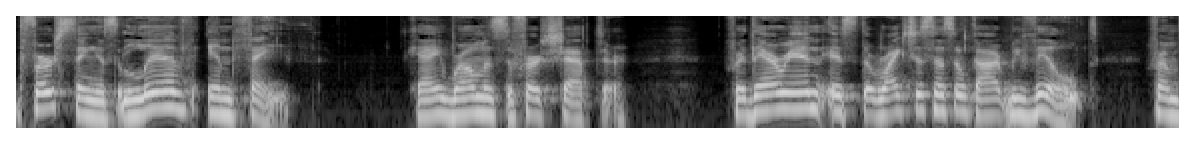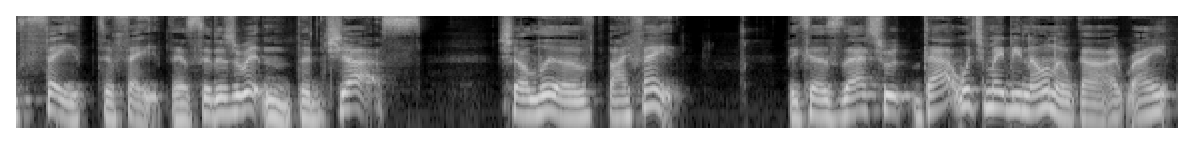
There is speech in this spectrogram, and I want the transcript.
The first thing is live in faith. Okay. Romans, the first chapter. For therein is the righteousness of God revealed from faith to faith. As it is written, the just shall live by faith because that's what, that which may be known of God, right,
